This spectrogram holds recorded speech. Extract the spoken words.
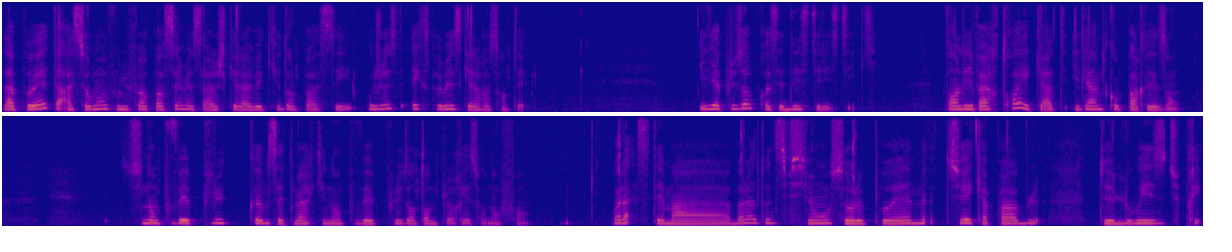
La poète a sûrement voulu faire passer un message qu'elle a vécu dans le passé ou juste exprimer ce qu'elle ressentait. Il y a plusieurs procédés stylistiques. Dans les vers 3 et 4, il y a une comparaison. Tu n'en pouvais plus comme cette mère qui n'en pouvait plus d'entendre pleurer son enfant. Voilà, c'était ma balado-diffusion sur le poème Tu es capable de Louise Dupré.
